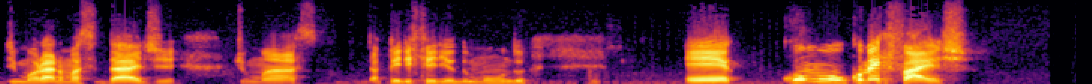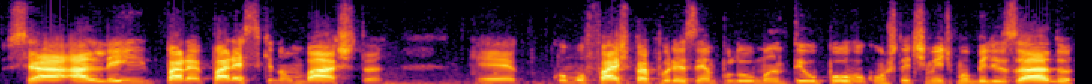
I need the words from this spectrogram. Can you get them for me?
de, morar numa cidade de uma, da periferia do mundo. É, como, como é que faz? Se a, a lei para, parece que não basta, é, como faz para, por exemplo, manter o povo constantemente mobilizado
